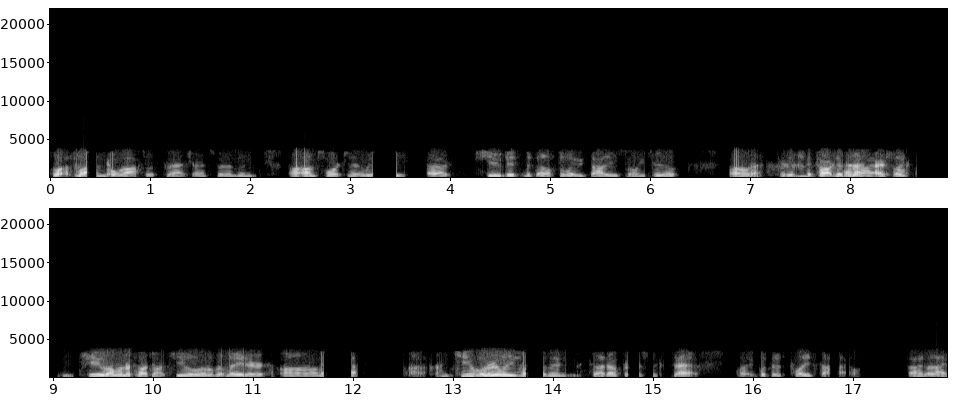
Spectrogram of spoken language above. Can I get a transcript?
flattened the roster with grad transfers, and uh, unfortunately, uh, Q didn't develop the way we thought he was going to. Um, it's, it's hard to. And I, actually, Q, I'm going to touch on Q a little bit later. Um, uh, Q really wasn't set up for success, like with his play style. Uh, uh,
